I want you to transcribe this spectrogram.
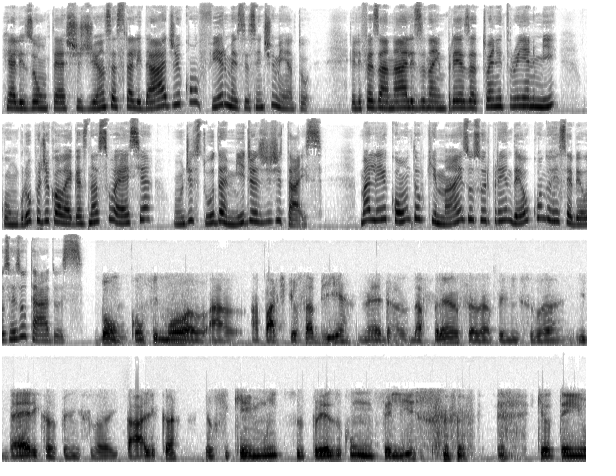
realizou um teste de ancestralidade e confirma esse sentimento. Ele fez a análise na empresa 23andMe com um grupo de colegas na Suécia, onde estuda mídias digitais. Malê conta o que mais o surpreendeu quando recebeu os resultados. Bom, confirmou a, a, parte que eu sabia, né, da, da França, da Península Ibérica, da Península Itálica. Eu fiquei muito surpreso, com feliz que eu tenho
